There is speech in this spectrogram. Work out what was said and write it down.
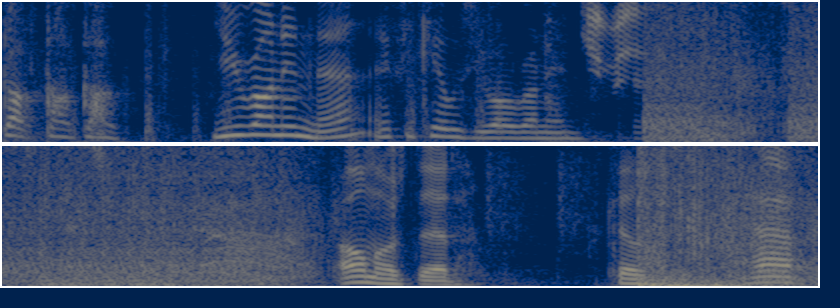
Go, go, go. You run in there, and if he kills you, I'll run in. Give me give me his Almost dead. Killed half.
